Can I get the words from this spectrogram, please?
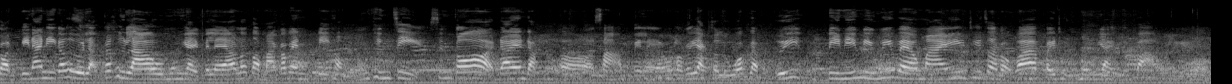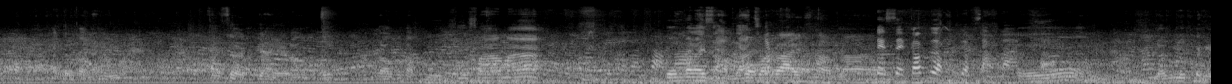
ก่อนปีหน้านี้ก็คือก็คือเรามุงใหญ่ไปแล้ว แล้วต่อมาก็เป็นปีของพิมจิ ซึ่งก็ได้อันดับเอ่อสามไปแล้ว เราก็อยากจะรู้ว่าแบบเอ้ยปีนี้มีวี่แววไหมที่จะแบบว่าไปถึงมุงใหญ่หรือเปล่าอะไรเงี้ยอันก่อนหน้านี้คอนเสิร์ตใหญ่เราเราก็แบบโหูฟูฟ้ามากพวงมาลัยสามล้านพวงมาลัยสามล้านเด็ดเสร็จก็เกือบเกือบสามล้านโอ้แล้วลุกเป็นไง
